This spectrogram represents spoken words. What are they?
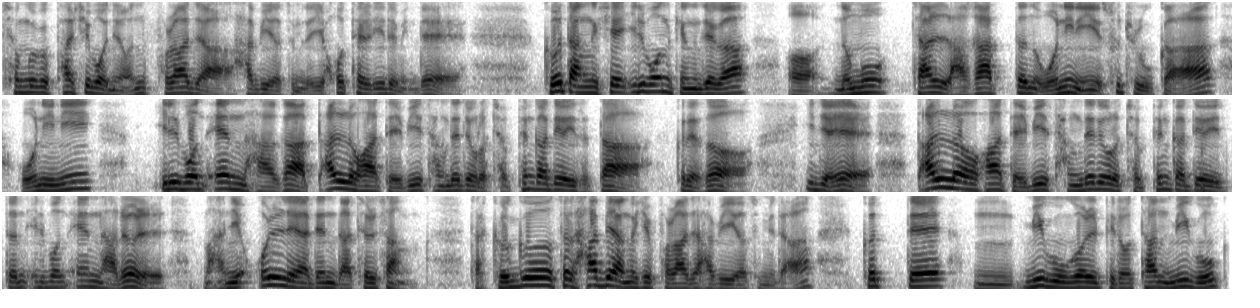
1985년 플라자 합의였습니다. 이 호텔 이름인데 그 당시에 일본 경제가 어, 너무 잘 나갔던 원인이 수출국가 원인이 일본 엔화가 달러화 대비 상대적으로 저평가되어 있었다. 그래서 이제 달러화 대비 상대적으로 저평가되어 있던 일본 엔화를 많이 올려야 된다. 절상. 자, 그것을 합의한 것이 플라자 합의였습니다. 그때 음, 미국을 비롯한 미국,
